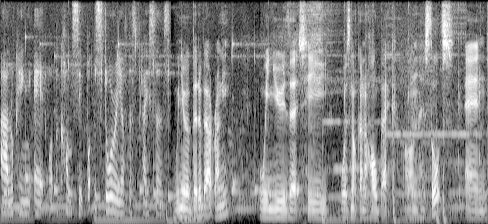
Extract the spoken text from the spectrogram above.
uh, looking at what the concept, what the story of this place is. We knew a bit about Rangi. We knew that he was not going to hold back on his thoughts and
